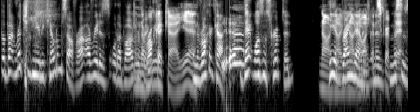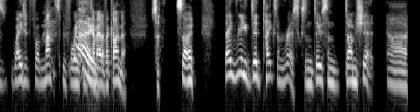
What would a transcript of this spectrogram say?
But but Richard nearly killed himself, right? I read his autobiography. In the where- rocket car, yeah. in the rocket car. yeah. That wasn't scripted. No, he had no, brain no, no damage, could and his script that. missus waited for months before he could come out of a coma. So, so they really did take some risks and do some dumb shit. Uh,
